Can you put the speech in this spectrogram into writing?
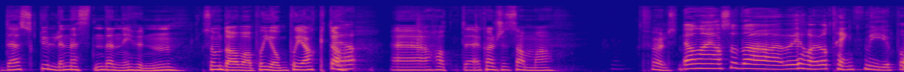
Det skulle nesten denne hunden, som da var på jobb på jakt, da, Ja. eh, hatt eh, kanskje samme følelsen. Ja, nei, altså da, Vi har jo tenkt mye på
